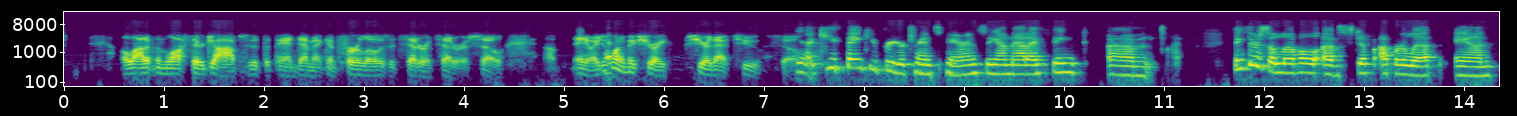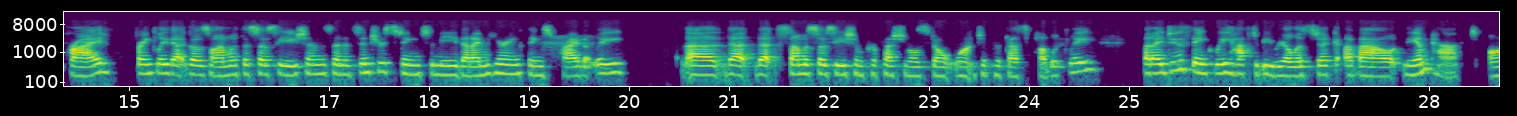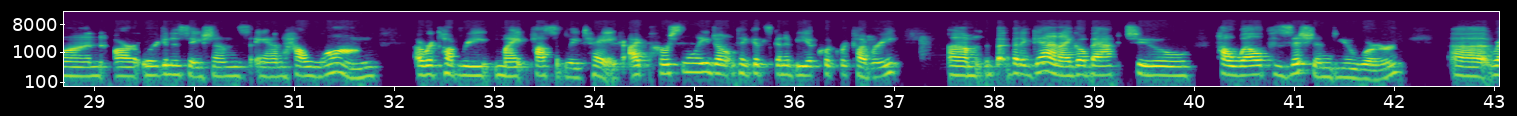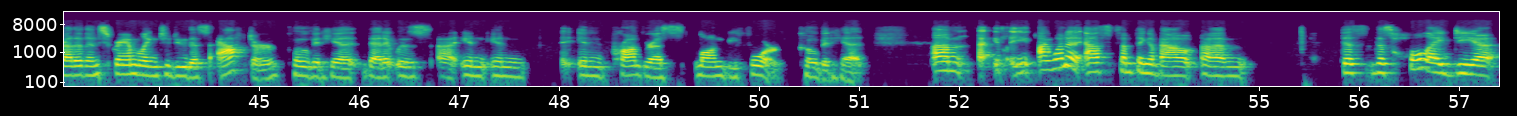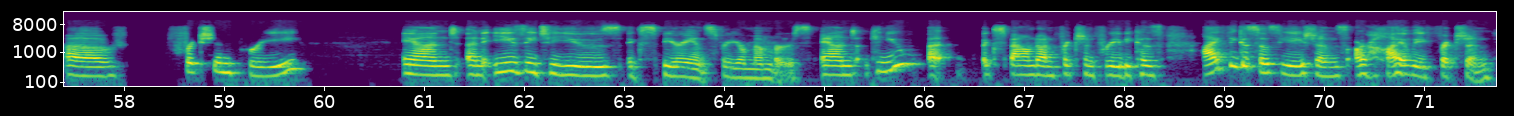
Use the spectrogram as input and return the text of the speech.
a lot of them lost their jobs with the pandemic and furloughs, et cetera, et cetera. So um, anyway, I just want to make sure I share that too. So yeah, Keith, thank you for your transparency on that. I think um, I think there's a level of stiff upper lip and pride frankly, that goes on with associations. And it's interesting to me that I'm hearing things privately uh, that, that some association professionals don't want to profess publicly. But I do think we have to be realistic about the impact on our organizations and how long a recovery might possibly take. I personally don't think it's going to be a quick recovery. Um, but, but again, I go back to how well positioned you were uh, rather than scrambling to do this after COVID hit, that it was uh, in in in progress long before COVID hit. Um, I, I want to ask something about um, this this whole idea of friction free and an easy to use experience for your members. And can you uh, expound on friction free because I think associations are highly friction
